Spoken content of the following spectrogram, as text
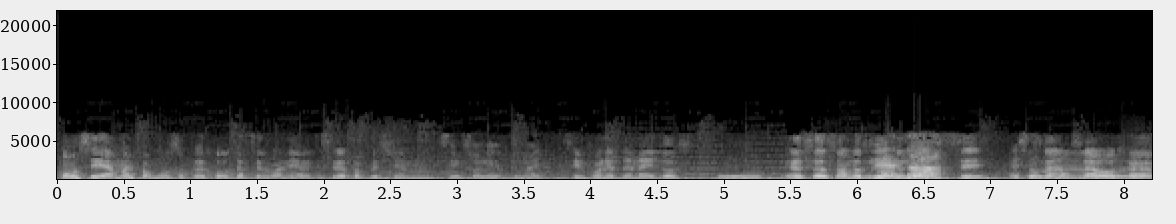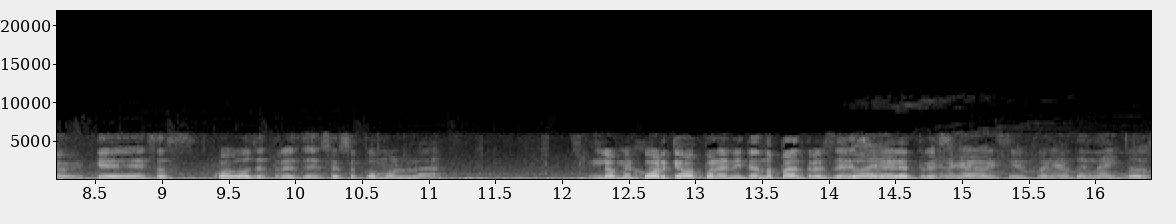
¿Cómo se llama el famoso juego Castlevania que sería para PlayStation Symphony of the Night? Symphony of the Night 2. Uh. Esos son los títulos, sí, están en la hoja que esos juegos de 3DS son como la lo mejor que va a poner Nintendo para el 3DS en el E3. Symphony of the Night 2.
